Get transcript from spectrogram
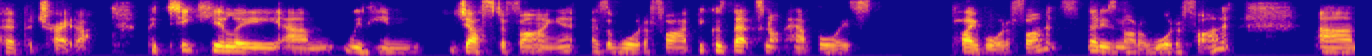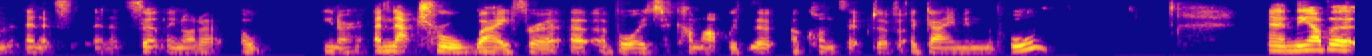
perpetrator, particularly um, with him justifying it as a water fight, because that's not how boys play water fights. That is not a water fight. Um, and, it's, and it's certainly not a, a you know, a natural way for a, a boy to come up with a, a concept of a game in the pool. And the other,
